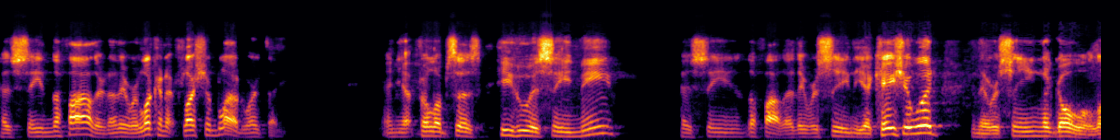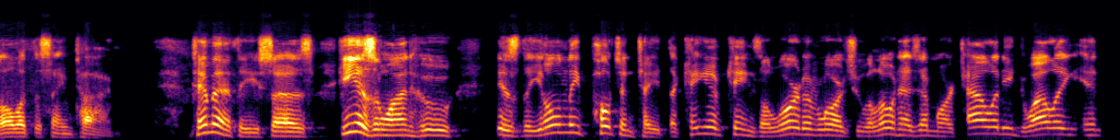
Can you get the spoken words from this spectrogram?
has seen the Father. Now they were looking at flesh and blood, weren't they? And yet Philip says, He who has seen me has seen the Father. They were seeing the acacia wood and they were seeing the gold all at the same time. Timothy says, He is the one who is the only potentate, the King of Kings, the Lord of Lords, who alone has immortality, dwelling in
